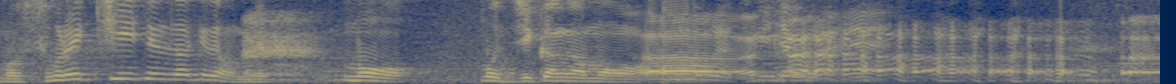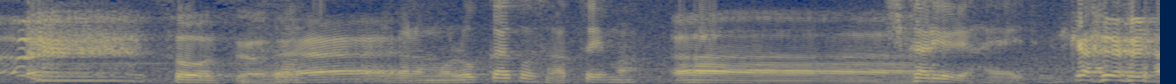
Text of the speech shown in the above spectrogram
もうそれ聞いてるだけでもめもうもう時間がもう半分ぐらい過ぎちゃうから ね。そうですよね。だからもう6回コースあっという間。あー。光より早いという。光よりい。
